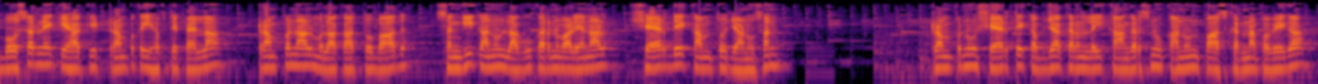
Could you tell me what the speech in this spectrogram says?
ਬੋਸਰ ਨੇ ਕਿਹਾ ਕਿ ਟਰੰਪ ਕਈ ਹਫ਼ਤੇ ਪਹਿਲਾਂ ਟਰੰਪ ਨਾਲ ਮੁਲਾਕਾਤ ਤੋਂ ਬਾਅਦ ਸੰਘੀ ਕਾਨੂੰਨ ਲਾਗੂ ਕਰਨ ਵਾਲਿਆਂ ਨਾਲ ਸ਼ਹਿਰ ਦੇ ਕੰਮ ਤੋਂ ਜਾਣੂ ਸਨ। ਟਰੰਪ ਨੂੰ ਸ਼ਹਿਰ ਤੇ ਕਬਜ਼ਾ ਕਰਨ ਲਈ ਕਾਂਗਰਸ ਨੂੰ ਕਾਨੂੰਨ ਪਾਸ ਕਰਨਾ ਪਵੇਗਾ,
